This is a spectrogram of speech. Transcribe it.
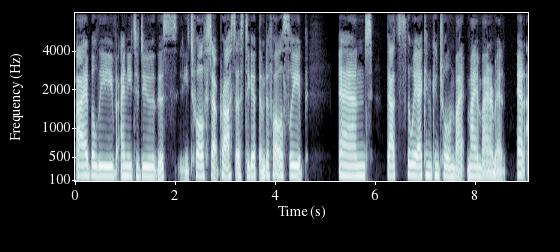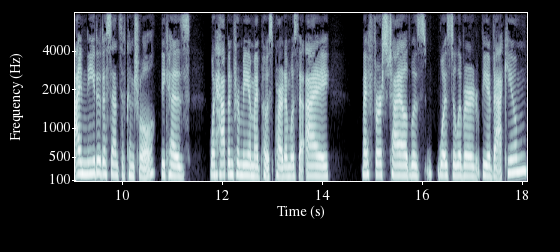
I believe I need to do this 12 step process to get them to fall asleep. And that's the way I can control my environment. And I needed a sense of control because what happened for me in my postpartum was that I, my first child was, was delivered via vacuum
